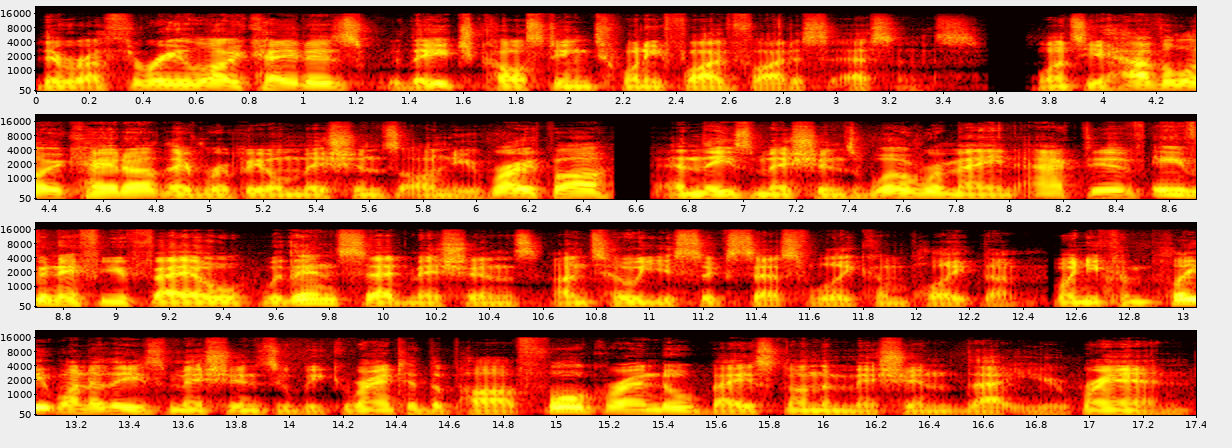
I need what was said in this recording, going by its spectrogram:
There are three locators, with each costing 25 Vitus Essence. Once you have a locator, they reveal missions on Europa, and these missions will remain active even if you fail within said missions until you successfully complete them. When you complete one of these missions, you'll be granted the part for Grendel based on the mission that you ran.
